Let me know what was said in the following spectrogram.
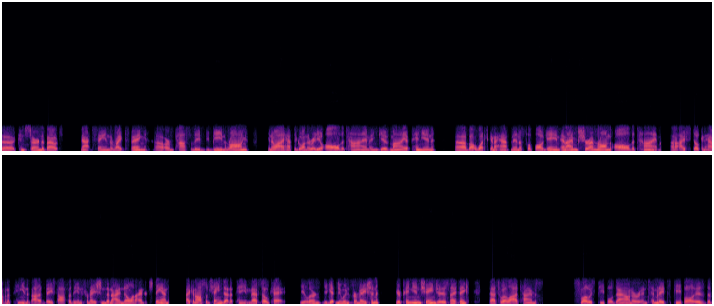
uh, concerned about not saying the right thing uh, or possibly being wrong. You know, I have to go on the radio all the time and give my opinion uh, about what's going to happen in a football game, and I'm sure I'm wrong all the time. Uh, I still can have an opinion about it based off of the information that I know and I understand. I can also change that opinion. That's okay. You learn, you get new information, your opinion changes, and I think that's what a lot of times slows people down or intimidates people is the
